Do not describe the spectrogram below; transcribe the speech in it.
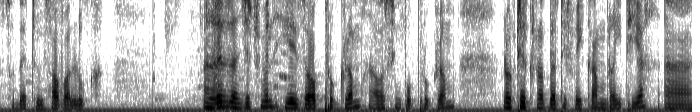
so that we have a look. And ladies and gentlemen here is our program our simple program. Now take note that if I come right here uh,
